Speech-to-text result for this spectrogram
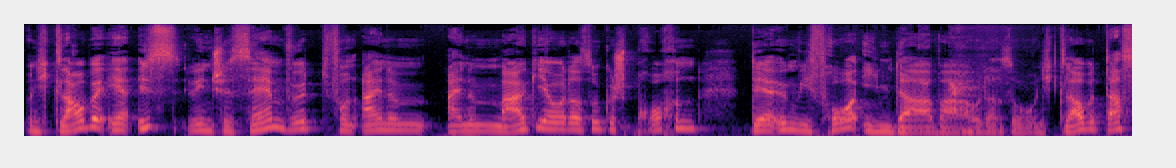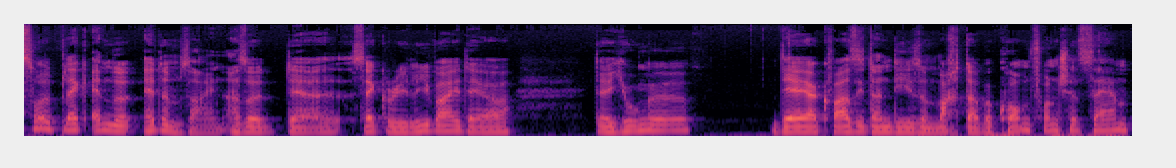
Und ich glaube, er ist, in Shazam wird von einem, einem Magier oder so gesprochen, der irgendwie vor ihm da war oder so. Und ich glaube, das soll Black Adam sein. Also der Zachary Levi, der, der Junge, der ja quasi dann diese Macht da bekommt von Shazam,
